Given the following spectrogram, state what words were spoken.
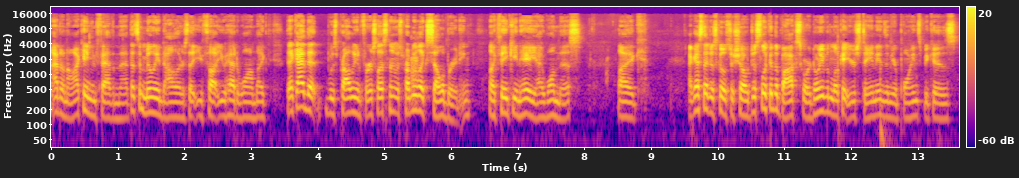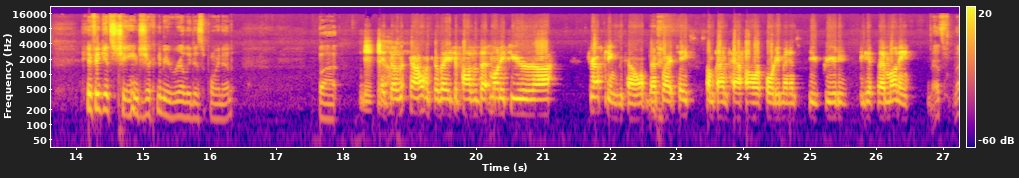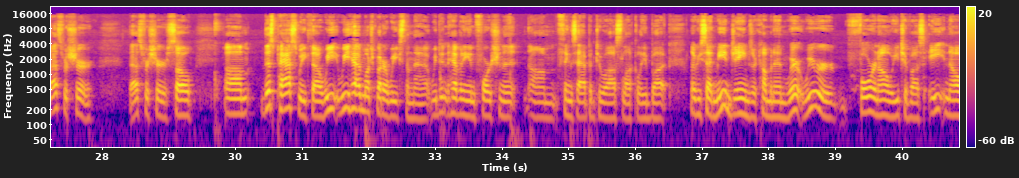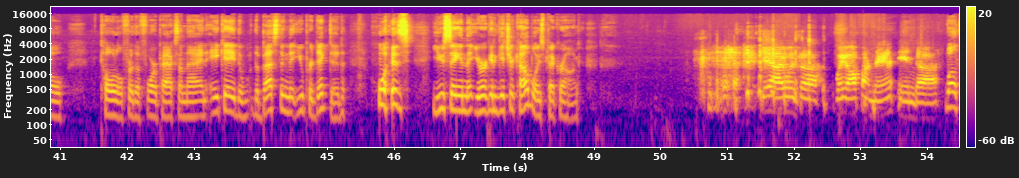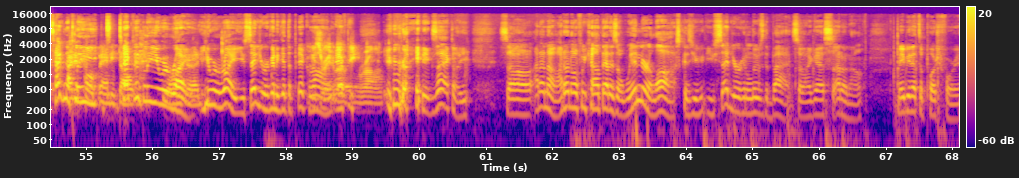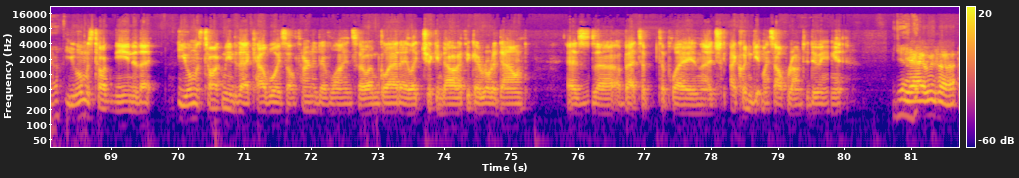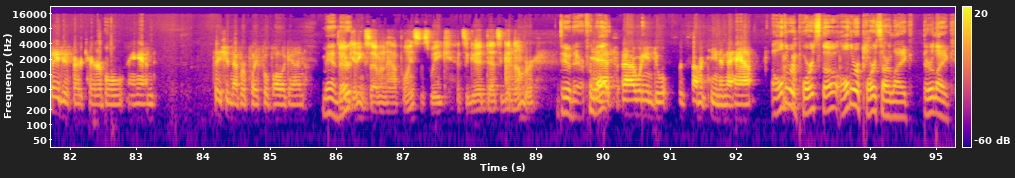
I don't know. I can't even fathom that. That's a million dollars that you thought you had won. Like that guy that was probably in first last night was probably like celebrating, like thinking, "Hey, I won this." Like, I guess that just goes to show. Just look at the box score. Don't even look at your standings and your points because if it gets changed, you're going to be really disappointed. But It doesn't count until they deposit that money to your uh, DraftKings account. That's why it takes sometimes half hour, forty minutes for you to to get that money. That's that's for sure. That's for sure. So, um, this past week though, we we had much better weeks than that. We didn't have any unfortunate um, things happen to us, luckily. But like we said, me and James are coming in. We're we were four and zero each of us, eight and zero total for the four packs on that. And AK, the the best thing that you predicted was you saying that you were going to get your Cowboys pick wrong. yeah, I was uh, way off on that, and uh, Well, technically, hope Andy Dalton technically you were right. good. You were right. You said you were going to get the pick He was wrong. right about after- being wrong. right, exactly. So I don't know. I don't know if we count that as a win or a loss because you you said you were going to lose the bet. So I guess I don't know. Maybe that's a push for you. You almost talked me into that. You almost talked me into that Cowboys alternative line, so I'm glad I like chickened out. I think I wrote it down as uh, a bet to, to play, and I just I couldn't get myself around to doing it. Yeah, yeah, it was. Uh, they just are terrible, and they should never play football again. man, They're they're getting seven and a half points this week. That's a good. That's a good number. dude. From Yeah, all, it's, I wouldn't even do it for 17 and a half. all the reports though, all the reports are like they're like,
